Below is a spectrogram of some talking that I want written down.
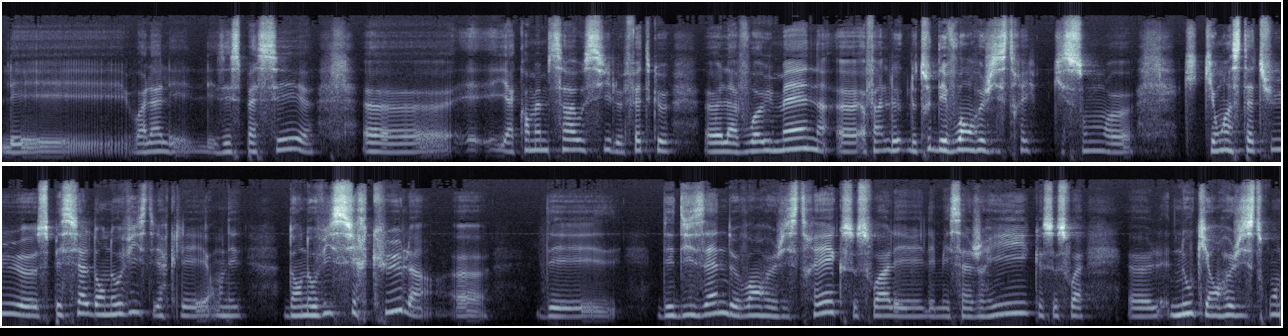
les, voilà, les espacer. Euh, il y a quand même ça aussi, le fait que euh, la voix humaine, enfin le, truc des voix enregistrées, qui, sont, qui, ont un statut spécial dans nos vies, c'est-à-dire que les, on est, dans nos vies circulent des, dizaines de voix enregistrées, que ce soit les, messageries, que ce soit nous qui enregistrons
